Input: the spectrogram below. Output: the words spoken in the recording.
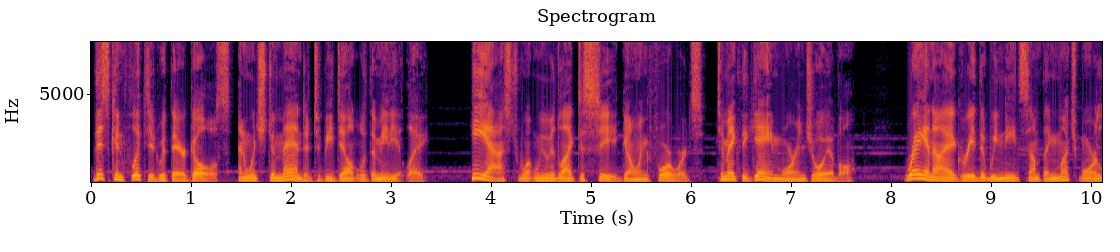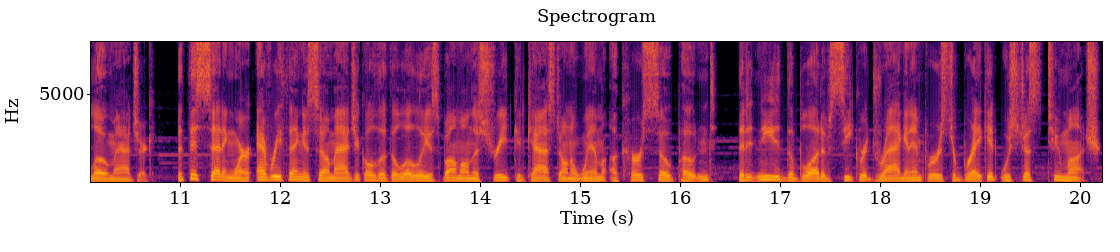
This conflicted with their goals, and which demanded to be dealt with immediately. He asked what we would like to see going forwards to make the game more enjoyable. Ray and I agreed that we need something much more low magic, that this setting where everything is so magical that the lowliest bum on the street could cast on a whim a curse so potent that it needed the blood of secret dragon emperors to break it was just too much.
